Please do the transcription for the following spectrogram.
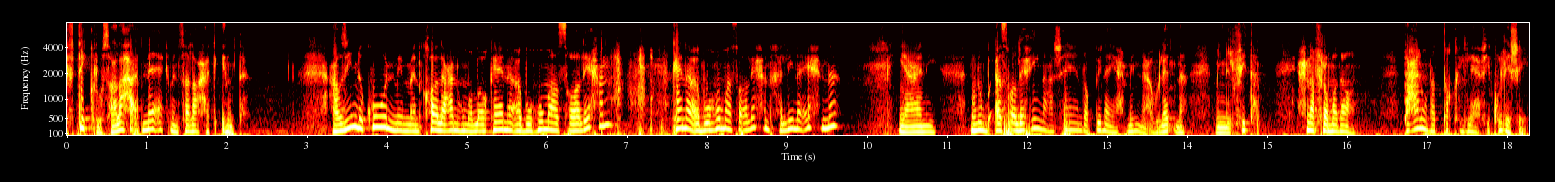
افتكروا صلاح أبنائك من صلاحك أنت. عاوزين نكون ممن قال عنهم الله كان أبوهما صالحا؟ كان أبوهما صالحا خلينا إحنا يعني نبقى صالحين عشان ربنا يحملنا أولادنا من الفتن. إحنا في رمضان. تعالوا نتقي الله في كل شيء.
